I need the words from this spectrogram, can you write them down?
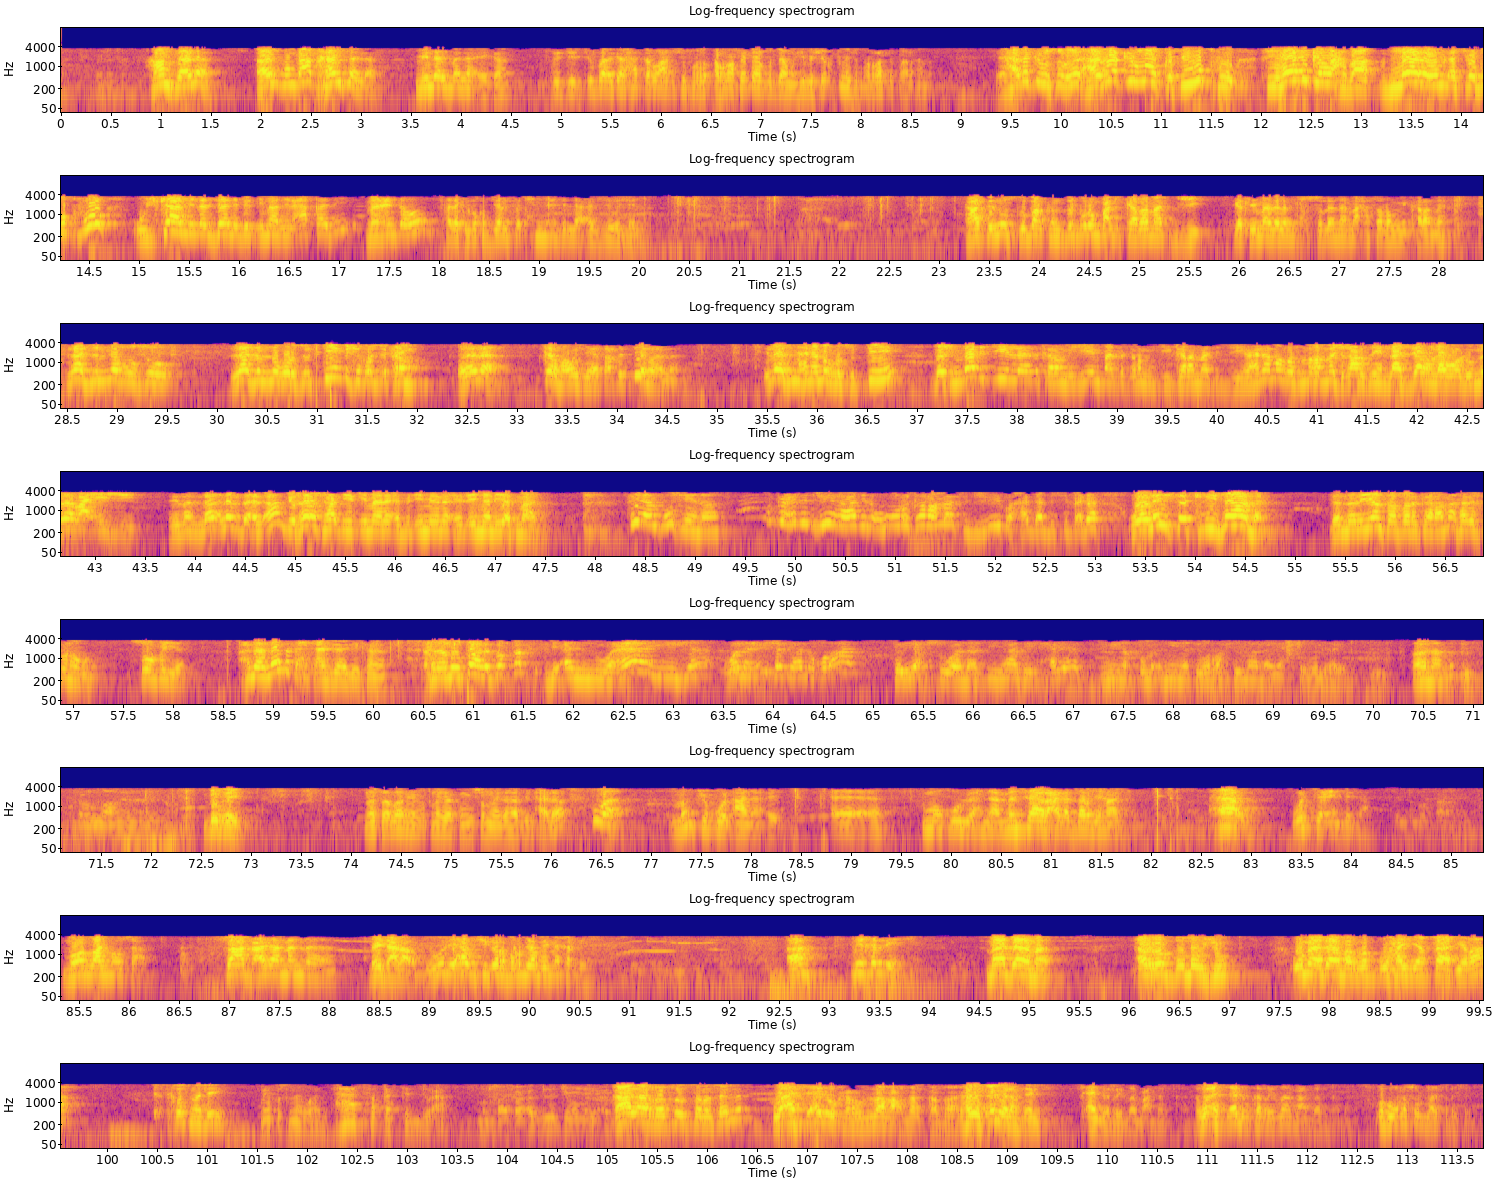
خمسة آلاف. ألف ومن بعد خمسة آلاف. من الملائكة. تجي تشوفها قال حتى الواحد يشوف الرأس يطير قدامه. يجيب الشيخ يشوف الرأس يطير أمامه هذاك الرسول هذاك الموقف يوقفوا في هذيك اللحظة ما لهم من أسباب وقفوا وكان من الجانب الإيماني العقدي؟ ما عندهم؟ هذاك الوقت جاء الفتح من عند الله عز وجل. قالت نوصلوا برك ندبروا من بعد الكرامات تجي. قالت لي ماذا لم تحصل لنا؟ ما حصل لهم من كرامات. لازم نغرسوا لازم نغرسوا التين باش يخرج الكرم. ولا لا؟ الكرمة واش هي تعطي التين ولا لا؟ لازم إحنا نغرسوا التين باش من بعد تجي الكرم يجي من بعد الكرم يجي كرامات تجي. إحنا ما مش غارزين لا شجر لا والو ما راح يجي. إذا لا نبدأ الآن بغرس هذه الإيمانيات مالا في أنفسنا من بعد تجي هذه الأمور الكرامات تجي وحد بالسيف عليها وليست لزاما. لأن اللي ينتظر الكرامات هذا شكون هو؟ الصوفية. إحنا لا نبحث عن ذلك. إحنا نطالب فقط بأن نعايش ونعيش بهذا القرآن. فيحصل في هذه الحياة من الطمأنينة والرحمة ما لا يحصل لغيره. آه، نعم، أنا متي بالغيب. نسأل الله أن يوفقنا إياكم ويصلنا إلى هذه الحالة. هو من نقول أنا آه، آه، ثم نقول إحنا من سار على الدرب ماذا؟ حاول واستعين بالله. ما والله ما هو صعب. صعب على من بعيد على ربي. واللي يحاول يقرب ربي ربي ما يخليه. أه؟ ما يخليهش ما دام الرب موجود وما دام الرب حيا قادرا. يخصنا شيء. ما يخصنا واجب هات فقدت الدعاء. من خاف أدلج ومن أدلج. قال الرسول صلى الله عليه وسلم وأسألك الرضا بعد القضاء. هو أسأل ولا مسأل اسأل الرضا بعد القضاء. وأسألك الرضا بعد القضاء. وهو رسول الله صلى الله عليه وسلم.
